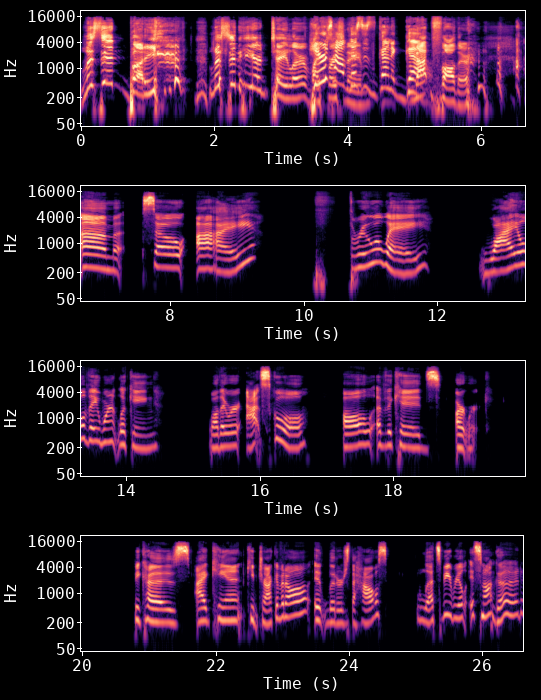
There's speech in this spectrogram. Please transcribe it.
Listen, buddy. Listen here, Taylor. My Here's first how name, this is gonna go. not father. um, so I threw away while they weren't looking, while they were at school, all of the kids' artwork because I can't keep track of it all. It litters the house. Let's be real, it's not good.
